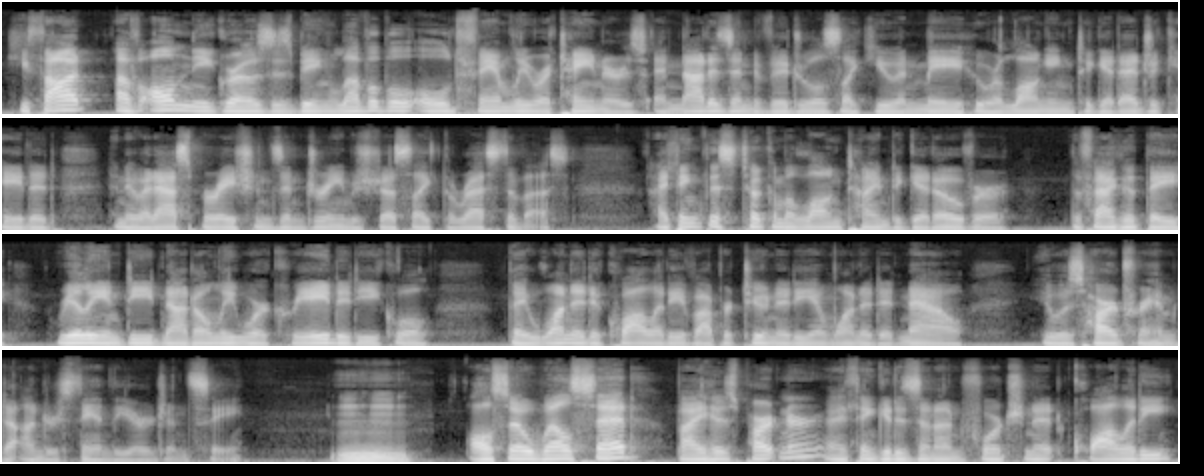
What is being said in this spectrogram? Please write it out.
he thought of all Negroes as being lovable old family retainers and not as individuals like you and me who were longing to get educated and who had aspirations and dreams just like the rest of us. I think this took him a long time to get over. The fact that they really indeed not only were created equal, they wanted equality of opportunity and wanted it now. It was hard for him to understand the urgency. hmm Also, well said by his partner. I think it is an unfortunate quality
